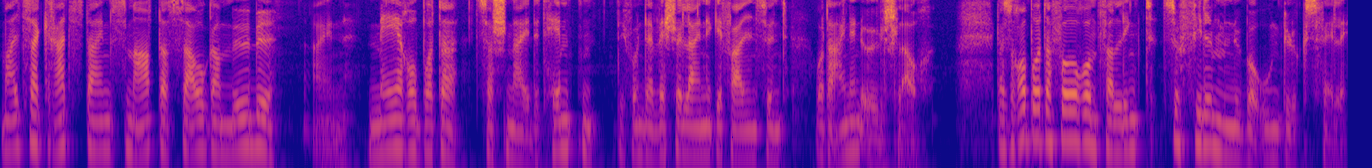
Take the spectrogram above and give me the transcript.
Mal zerkratzt ein smarter Sauger Möbel, ein Mähroboter zerschneidet Hemden, die von der Wäscheleine gefallen sind, oder einen Ölschlauch. Das Roboterforum verlinkt zu Filmen über Unglücksfälle.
